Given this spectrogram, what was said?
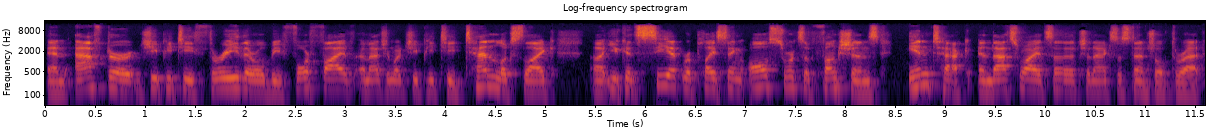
and after GPT-3, there will be four, five. Imagine what GPT-10 looks like. Uh, you could see it replacing all sorts of functions in tech, and that's why it's such an existential threat.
